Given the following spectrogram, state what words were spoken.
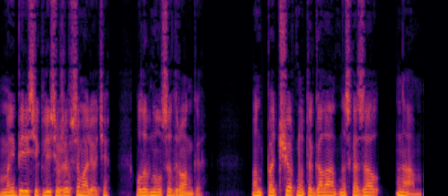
Мы пересеклись уже в самолете, — улыбнулся Дронго. Он подчеркнуто галантно сказал «нам».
